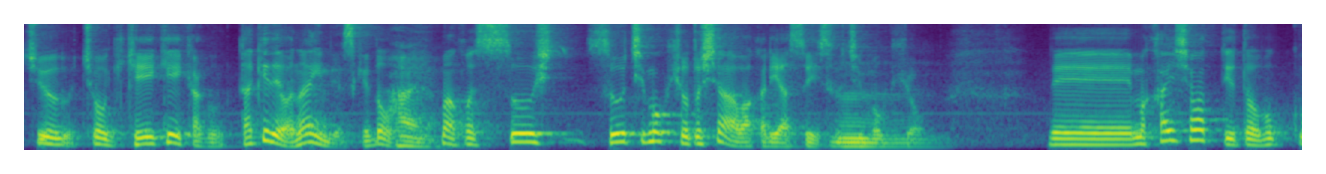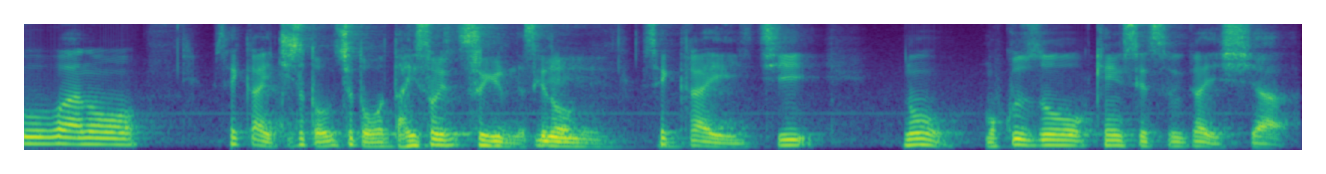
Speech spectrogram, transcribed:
中長期経営計画だけではないんですけど、はい、まあ、これ数数値目標としては分かりやすい数値目標。で、まあ、会社はっていうと僕はあの世界一ちょっとちょっと大それすぎるんですけど世界一の木造建設会社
